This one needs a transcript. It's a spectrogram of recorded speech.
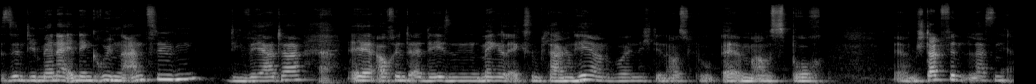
sind die Männer in den grünen Anzügen die Wärter ja. äh, auch hinter diesen Mängelexemplaren her und wollen nicht den Ausflug, ähm, Ausbruch ähm, stattfinden lassen. Ja.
